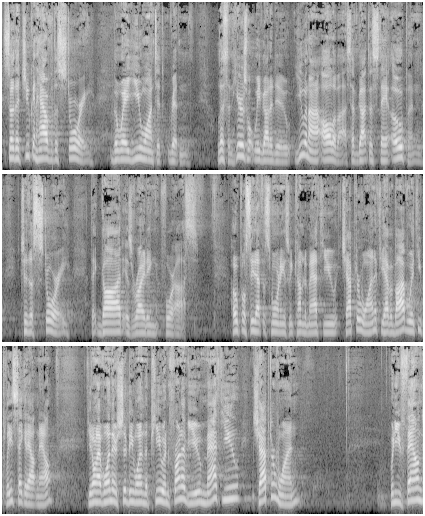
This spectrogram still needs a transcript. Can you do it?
so that you can have the story the way you want it written? Listen, here's what we've got to do. You and I, all of us, have got to stay open to the story that God is writing for us. Hope we'll see that this morning as we come to Matthew chapter 1. If you have a Bible with you, please take it out now. If you don't have one, there should be one in the pew in front of you. Matthew chapter 1. When you found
